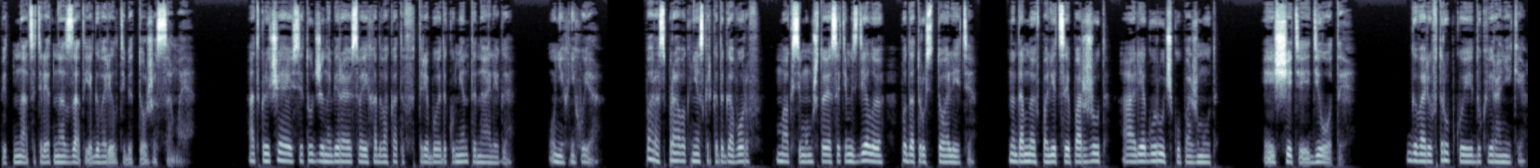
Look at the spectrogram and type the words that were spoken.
Пятнадцать лет назад я говорил тебе то же самое. Отключаюсь и тут же набираю своих адвокатов, требуя документы на Олега. У них нихуя. Пара справок, несколько договоров. Максимум, что я с этим сделаю, подотрусь в туалете. Надо мной в полиции поржут, а Олегу ручку пожмут. «Ищите, идиоты!» Говорю в трубку и иду к Веронике.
